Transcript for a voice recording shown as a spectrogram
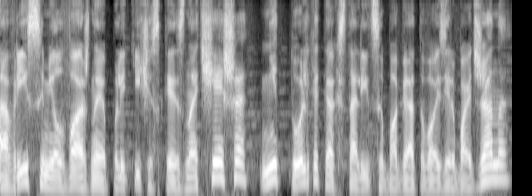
Тавриз имел важное политическое значение не только как столица богатого Азербайджана,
